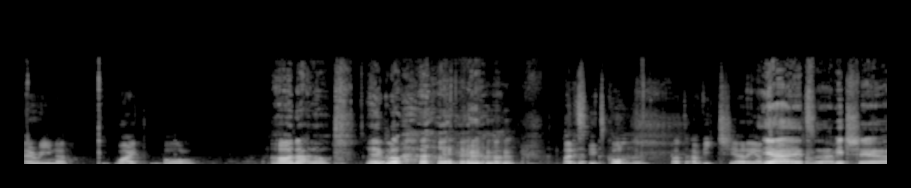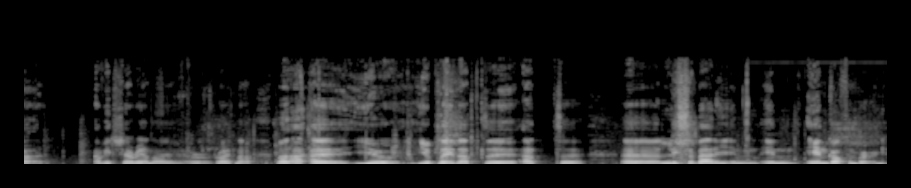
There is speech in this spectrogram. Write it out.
arena, white ball, Oh, no, no. I think, Yeah. lo- but it's it's called what Avicii Arena. yeah, it's. Avicii, uh, Avicii Arena uh, right now. But I, I, you you played at uh, at uh, uh, Liseberg in in in Gothenburg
